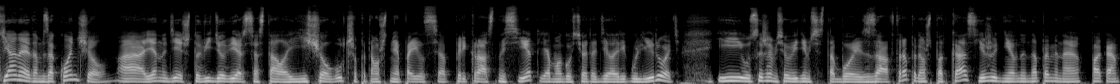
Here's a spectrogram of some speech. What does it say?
Я на этом закончил. А я надеюсь, что видеоверсия стала еще лучше, потому что у меня появился прекрасный свет. Я могу все это дело регулировать. И услышимся, увидимся с тобой завтра, потому что подкаст ежедневный. Напоминаю. Пока.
